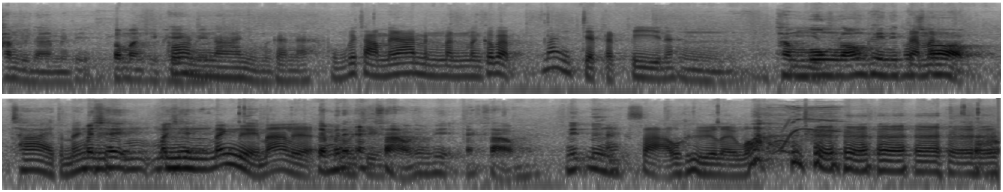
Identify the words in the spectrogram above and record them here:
ทำอยู่นานไหมพี่ ประมาณกี่เพลก็งพี่นานอยู่เหมือนกันนะ ผมก็จำไม่ได้มันมันมันก็แบบน่าจะเจ็ดแปดปีนะ อืมทำวงร้องเพลงนี้เพแต่ราะมัชอบ ใช่แต่แม่งไม่ใช่มันไม่ใช่ แม่งเหนื่อยมากเลยแต่ไม่ได้แอจคริงสาวใช่ไหมพี่แอคสาวไหมนิดนึง แอคสาวคืออะไรวะสาว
